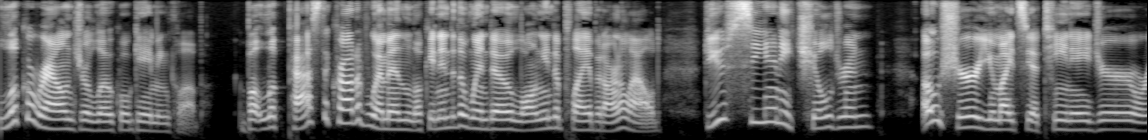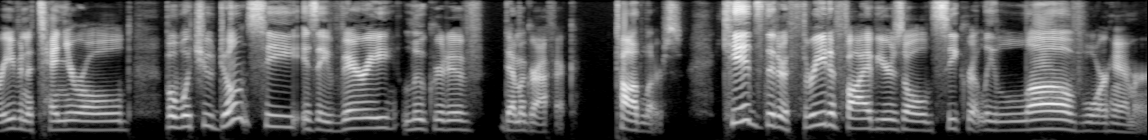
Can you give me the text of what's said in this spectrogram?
Look around your local gaming club, but look past the crowd of women looking into the window, longing to play but aren't allowed. Do you see any children? Oh, sure, you might see a teenager or even a 10 year old, but what you don't see is a very lucrative demographic toddlers. Kids that are three to five years old secretly love Warhammer,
